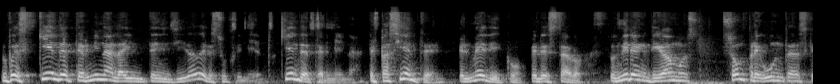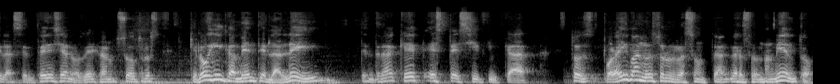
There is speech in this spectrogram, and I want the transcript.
Pues, ¿quién determina la intensidad del sufrimiento? ¿Quién determina? El paciente, el médico, el Estado. Pues miren, digamos, son preguntas que la sentencia nos deja a nosotros, que lógicamente la ley tendrá que especificar. Entonces, por ahí va nuestro razonamiento.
